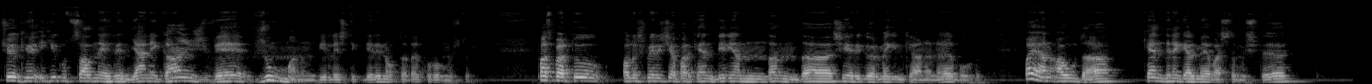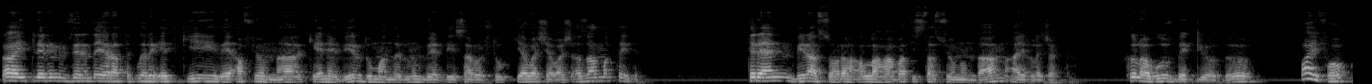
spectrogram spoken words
Çünkü iki kutsal nehrin yani Ganj ve Jumma'nın birleştikleri noktada kurulmuştur. Paspartu alışveriş yaparken bir yandan da şehri görmek imkanını buldu. Bayan Auda kendine gelmeye başlamıştı. Rahiplerin üzerinde yarattıkları etki ve afyonla kenevir dumanlarının verdiği sarhoşluk yavaş yavaş azalmaktaydı. Tren biraz sonra Allahabad istasyonundan ayrılacaktı. Kılavuz bekliyordu. Bay Fogg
